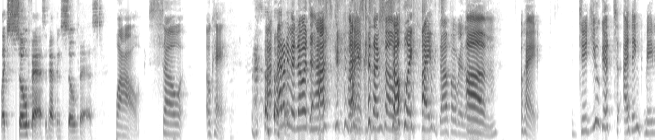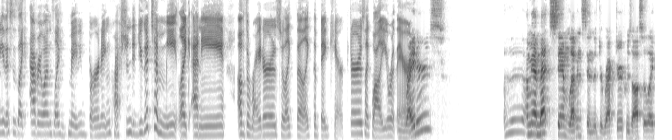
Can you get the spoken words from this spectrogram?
like so fast, it happened so fast. Wow. So, okay. I, I don't even know what to ask next because I'm so, so- like hyped up over this. Um. Okay. Did you get? To, I think maybe this is like everyone's like maybe burning question. Did you get to meet like any of the writers or like the like the big characters like while you were there? Writers? Uh, I mean, I met Sam Levinson, the director, who's also like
